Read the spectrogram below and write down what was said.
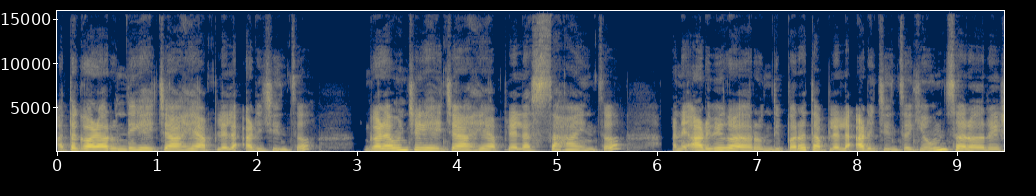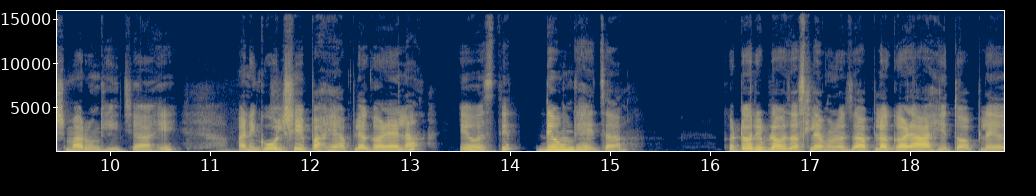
आता गळा रुंदी घ्यायची आहे आपल्याला अडीच इंच. गळा उंची घ्यायची आहे आपल्याला सहा इंच. आणि आडवी गळा रुंदी परत आपल्याला अडीच इंच. घेऊन सरळ रेष मारून घ्यायची आहे. आणि गोल शेप आहे आपल्या गळ्याला. व्यवस्थित देऊन घ्यायचा. कटोरी ब्लाऊज असल्यामुळं जो आपला गळा आहे तो आपल्या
